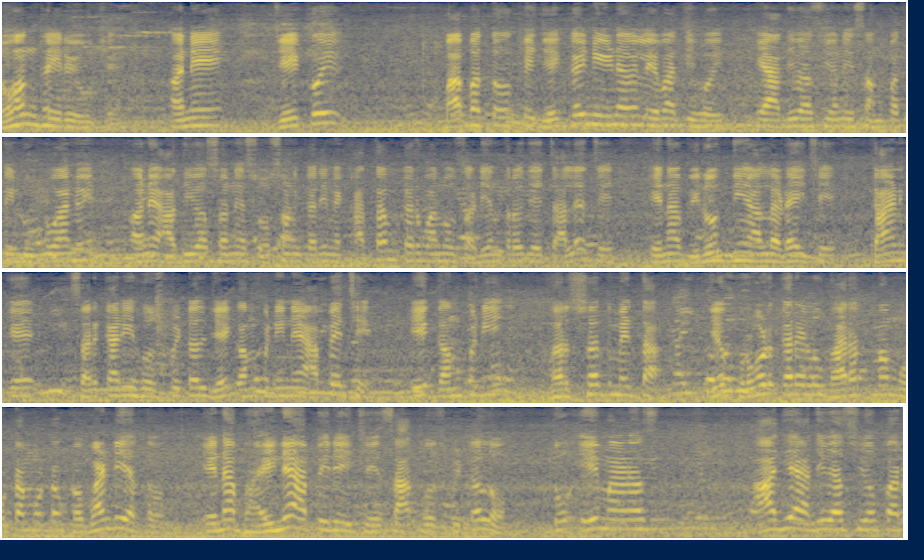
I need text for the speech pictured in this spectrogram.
દોહન થઈ રહ્યું છે. અને જે કોઈ બાબતો કે જે કંઈ નિર્ણયો લેવાતી હોય, એ આદિવાસીઓની સંપત્તિ લૂંટવાની અને આદિવાસીઓને શોષણ કરીને ખાતમ કરવાનું ષડયંત્ર જે ચાલે છે, એના વિરોધની આ લડાઈ છે. કારણ કે સરકારી હોસ્પિટલ જે કંપનીને આપે છે, એ કંપની હર્ષદ મહેતા જે ફ્રોડ કરેલું ભારતમાં મોટા મોટો કૌભાંડી હતો, એના ભાઈને આપી રહી છે સાત હોસ્પિટલો. તો એ માણસ આ જે આદિવાસીઓ પર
